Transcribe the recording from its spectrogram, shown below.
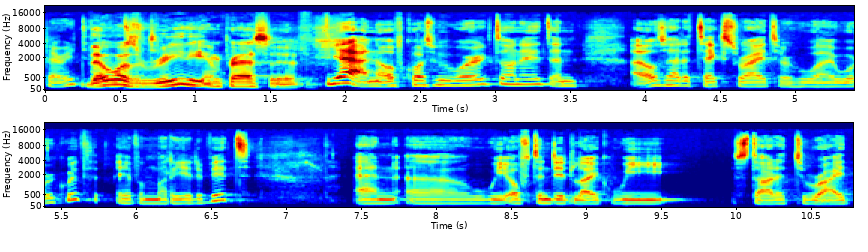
very that was really impressive. Yeah, no, of course we worked on it, and I also had a text writer who I work with, Eva Maria de Wit, and uh, we often did like we started to write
